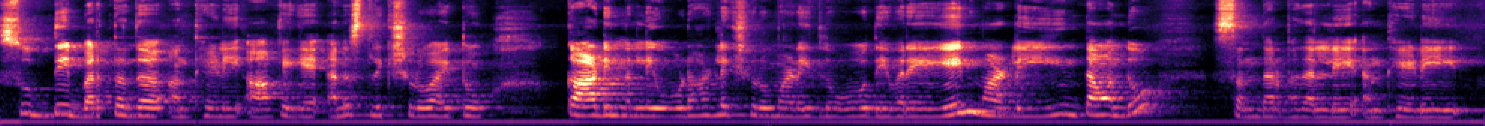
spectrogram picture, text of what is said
ಸುದ್ದಿ ಬರ್ತದ ಅಂಥೇಳಿ ಆಕೆಗೆ ಅನಿಸ್ಲಿಕ್ಕೆ ಶುರುವಾಯಿತು. ಕಾಡಿನಲ್ಲಿ ಓಡಾಡ್ಲಿಕ್ಕೆ ಶುರು ಮಾಡಿದ್ಲು. ಓ ದೇವರೇ, ಏನು ಮಾಡಲಿ ಇಂಥ ಒಂದು ಸಂದರ್ಭದಲ್ಲಿ ಅಂಥೇಳಿ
